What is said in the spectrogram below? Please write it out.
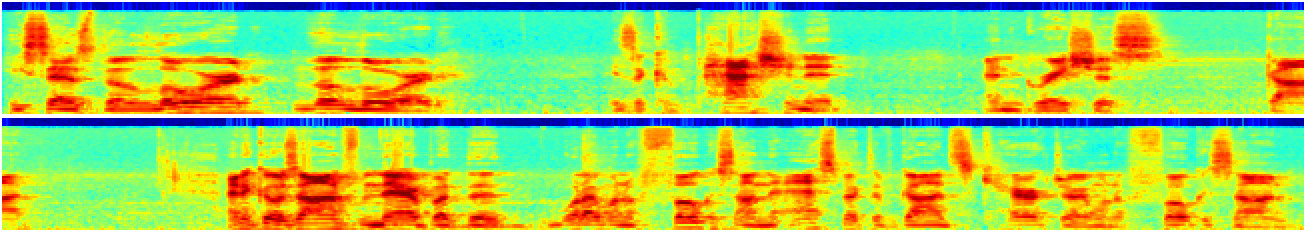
He says, The Lord, the Lord, is a compassionate and gracious God. And it goes on from there, but the, what I want to focus on, the aspect of God's character I want to focus on,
